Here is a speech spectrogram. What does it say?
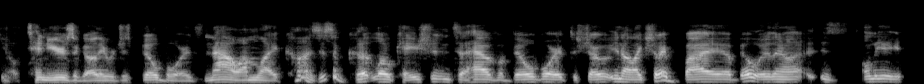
you know 10 years ago they were just billboards now i'm like huh is this a good location to have a billboard to show you know like should i buy a billboard you know, is only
